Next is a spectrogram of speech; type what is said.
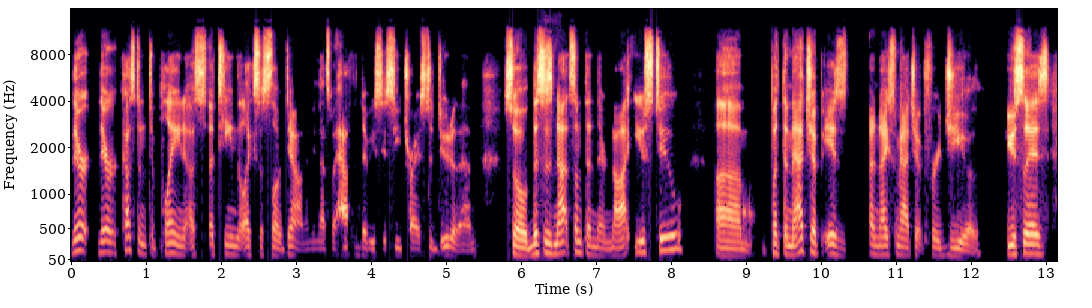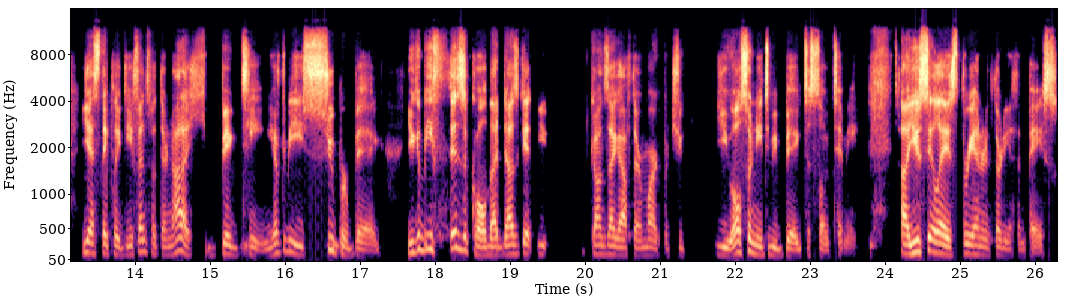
they're they're accustomed to playing a team that likes to slow down. I mean, that's what half the WCC tries to do to them. So this is not something they're not used to. Um, but the matchup is a nice matchup for GU. UCLA is yes, they play defense, but they're not a big team. You have to be super big. You can be physical. That does get Gonzaga off their mark, but you you also need to be big to slow Timme. Uh, UCLA is 330th in pace.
